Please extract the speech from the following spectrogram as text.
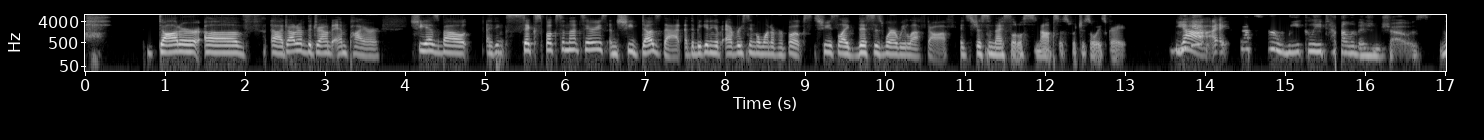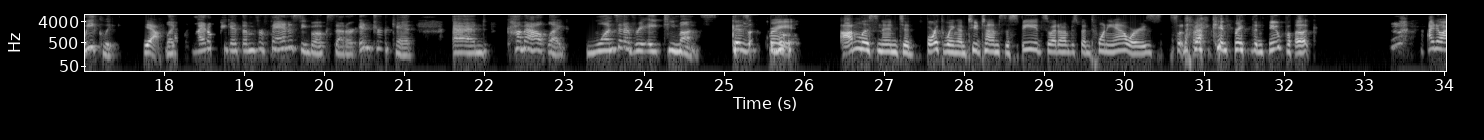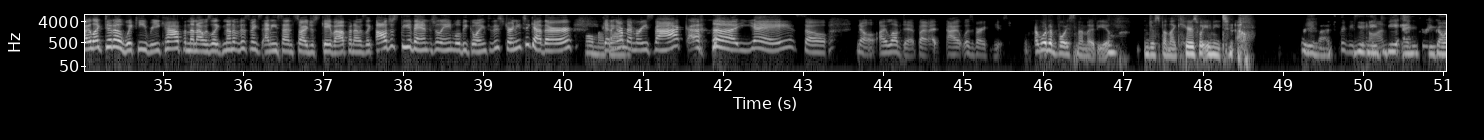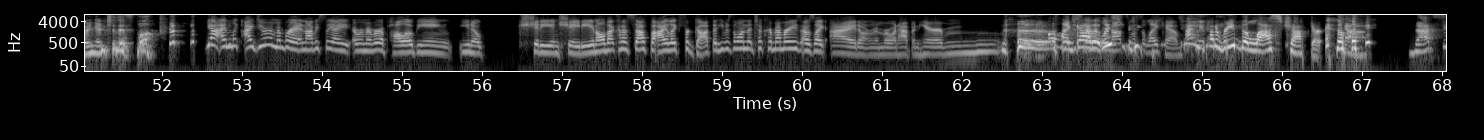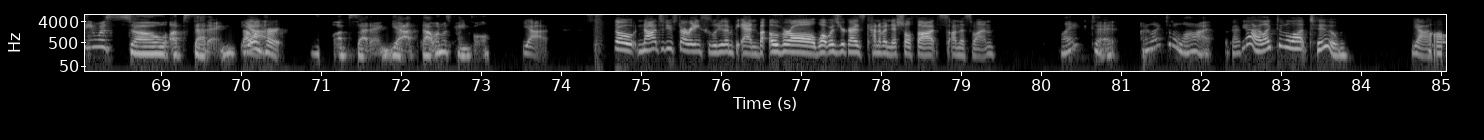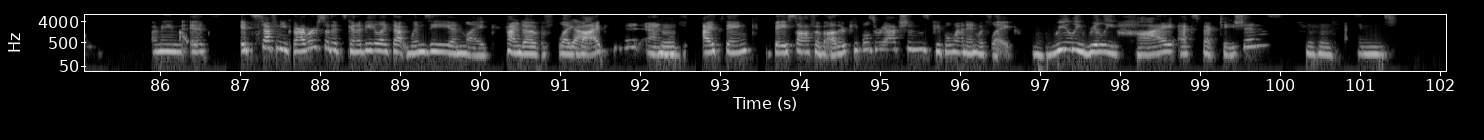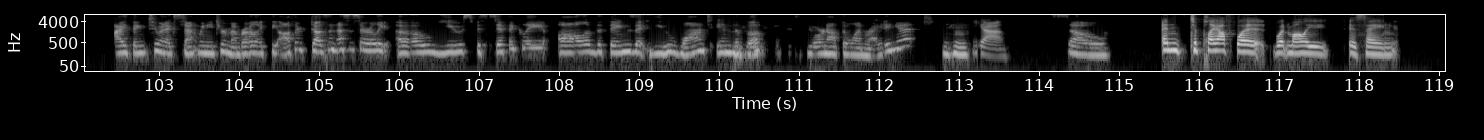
daughter of uh, daughter of the drowned empire. She has about I think six books in that series, and she does that at the beginning of every single one of her books. She's like, "This is where we left off." It's just a nice little synopsis, which is always great. yeah, I, that's for weekly television shows. Weekly. Yeah. Like, why don't we get them for fantasy books that are intricate and come out like once every 18 months? Because, right. I'm listening to Fourth Wing on two times the speed, so I don't have to spend 20 hours so that I can read the new book. I know. I like did a wiki recap, and then I was like, none of this makes any sense, so I just gave up. And I was like, I'll just be Evangeline. We'll be going through this journey together, oh getting God. our memories back. Yay! So no, I loved it, but I was very confused. I would have voice memoed you and just been like, "Here's what you need to know." Pretty much. Previously you need on. to be angry going into this book. yeah, and like I do remember it, and obviously I remember Apollo being, you know, shitty and shady and all that kind of stuff. But I like forgot that he was the one that took her memories. I was like, I don't remember what happened here. oh my god! At least not supposed to like him. You got to read the last chapter. yeah. That scene was so upsetting. That yeah. one hurt. Upsetting. Yeah, that one was painful. Yeah. So, not to do star ratings because we'll do them at the end, but overall, what was your guys' kind of initial thoughts on this one? Liked it. I liked it a lot. Okay. Yeah, I liked it a lot too. Yeah. Um, I mean, it's it's Stephanie Garber, so it's going to be like that whimsy and like kind of like yeah. vibe to it. And mm-hmm. I think based off of other people's reactions, people went in with like really, really high expectations. Mm-hmm. And I think to an extent, we need to remember like the author doesn't necessarily owe you specifically all of the things that you want in the mm-hmm. book because you're not the one writing it. Mm-hmm. Yeah. So and to play off what what Molly is saying,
